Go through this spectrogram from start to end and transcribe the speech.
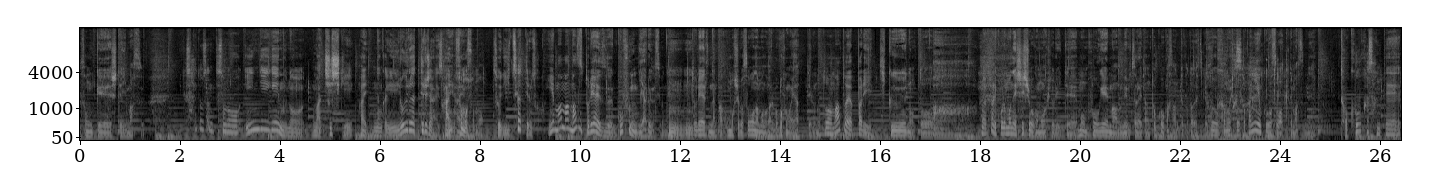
尊敬しています。斉藤さんってそのインディーゲームの、まあ、知識はい。なんかいろいろやってるじゃないですか、はいはい。そもそも。それでいつやってるんですか、いやまあまあまずとりあえず5分やるんですよね、うんうん。とりあえずなんか面白そうなものがあれば5分はやってるのと、まあ、あとはやっぱり聞くのとあまあ、やっぱりこれもね師匠がもう一人いてもうフォーゲーマーの名物ライターの徳岡さんって方ですけどこの人とかによく教わってますね。ー徳岡さんって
